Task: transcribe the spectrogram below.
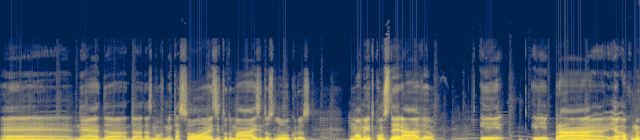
é, né, da, da, das movimentações e tudo mais, e dos lucros, um aumento considerável. E e para é, é como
